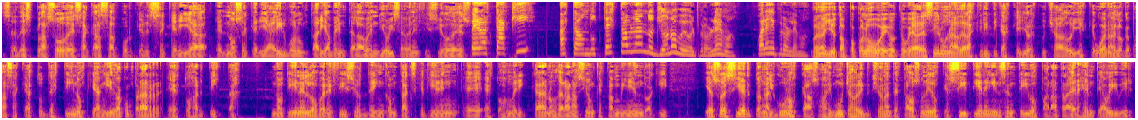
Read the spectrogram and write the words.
se desplazó de esa casa porque él se quería, él no se quería ir, voluntariamente la vendió y se benefició de eso. pero hasta aquí hasta donde usted está hablando yo no veo el problema ¿cuál es el problema? Bueno, yo tampoco lo veo. Te voy a decir una de las críticas que yo he escuchado y es que, bueno, lo que pasa es que estos destinos que han ido a comprar estos artistas no tienen los beneficios de income tax que tienen eh, estos americanos de la nación que están viniendo aquí. Y eso es cierto en algunos casos. Hay muchas jurisdicciones de Estados Unidos que sí tienen incentivos para atraer gente a vivir.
